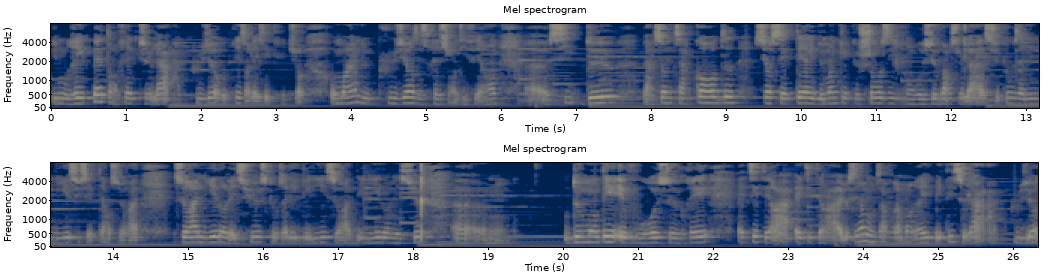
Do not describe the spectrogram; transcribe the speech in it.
Il nous répète en fait cela à plusieurs reprises dans les Écritures, au moyen de plusieurs expressions différentes. Euh, si deux personnes s'accordent sur cette terre et demandent quelque chose, ils vont recevoir cela. Ce que vous allez lier sur cette terre sera, sera lié dans les cieux. Ce que vous allez délier sera délié dans les cieux. Euh, demandez et vous recevrez, etc., etc. Le Seigneur nous a vraiment répété cela à plusieurs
